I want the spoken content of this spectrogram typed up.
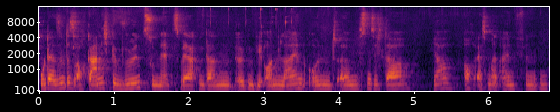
oder sind es auch gar nicht gewöhnt zu Netzwerken dann irgendwie online und äh, müssen sich da ja auch erstmal einfinden.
